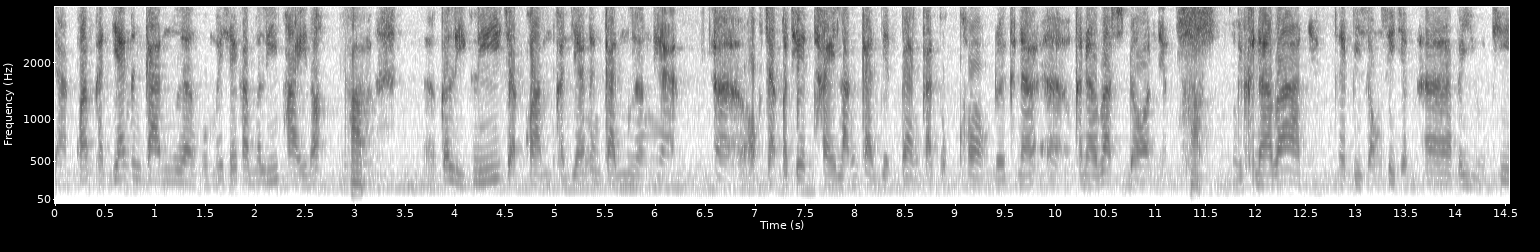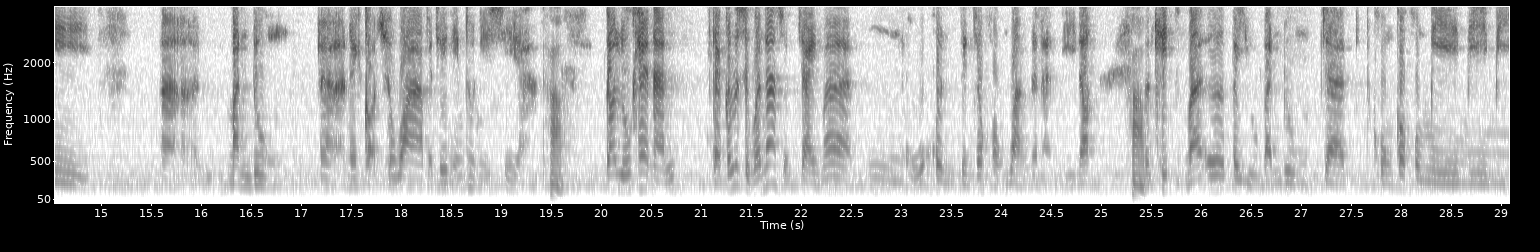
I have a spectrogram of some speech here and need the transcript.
จากความขัดแย้งทางการเมือง ผมไม่ใช้คำว่าลี้ภัยเนาะครับเอ่อก็หลีกลี้จากความขัดแย้งทางการเมืองเนี่ยอ่าออกจากประเทศไทยหลังการเปลี่ยนแปลงการปกครองโดยคณะเอ่อคณะราษฎรเนี่ยครับหรือคณะราษฎรเนี่ยในปี 2475 ไปอยู่ที่อ่า บันดุงอ่าในเกาะชวาประเทศอินโดนีเซียครับก็รู้แค่นั้น แต่ก็รู้สึกว่าน่าสนใจมากอืมโหคนเป็นเจ้าของวังขนาดนี้เนาะครับก็คิดว่า เออ ไปอยู่บันดุงจะคงก็คงมีมีมี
